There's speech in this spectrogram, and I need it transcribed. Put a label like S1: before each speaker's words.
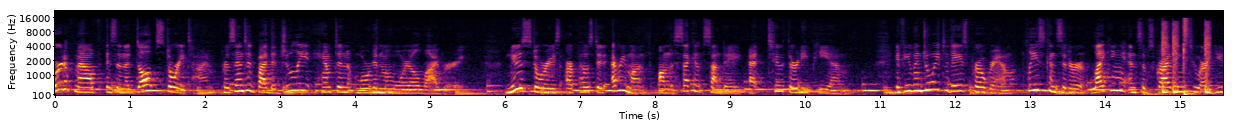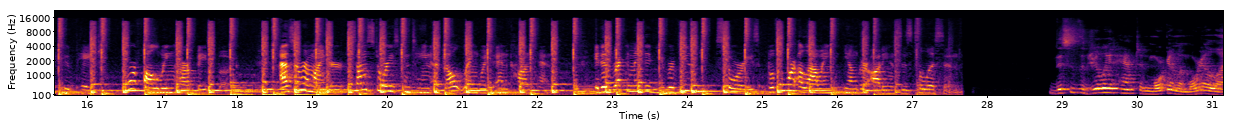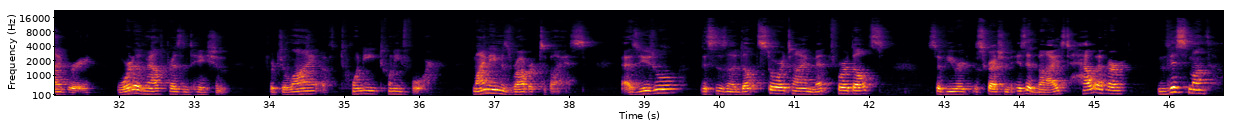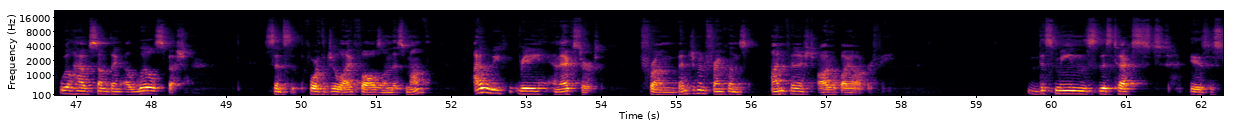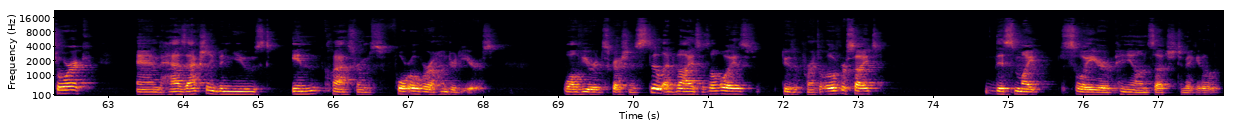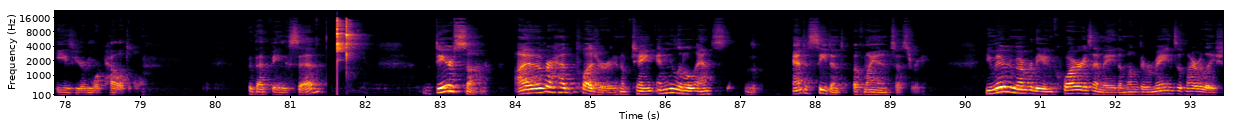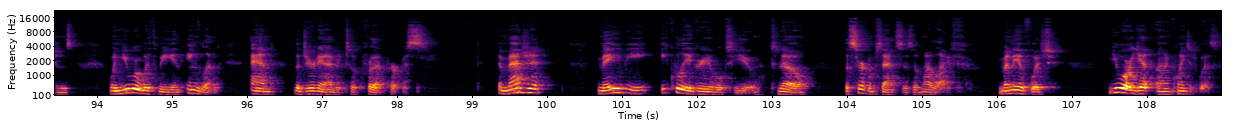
S1: Word of Mouth is an adult story time presented by the Juliette Hampton Morgan Memorial Library. News stories are posted every month on the second Sunday at 2:30 p.m. If you enjoyed today's program, please consider liking and subscribing to our YouTube page or following our Facebook. As a reminder, some stories contain adult language and content. It is recommended you review stories before allowing younger audiences to listen.
S2: This is the Juliette Hampton Morgan Memorial Library word of mouth presentation for July of 2024. My name is Robert Tobias. As usual, this is an adult story time meant for adults, so viewer discretion is advised. However, this month we'll have something a little special. Since the 4th of July falls on this month, I will be reading an excerpt from Benjamin Franklin's unfinished autobiography. This means this text is historic and has actually been used in classrooms for over a hundred years. While viewer discretion is still advised as always due to parental oversight, this might sway your opinion on such to make it a little easier and more palatable. With that being said, Dear son, I have ever had pleasure in obtaining any little antecedent of my ancestry. You may remember the inquiries I made among the remains of my relations when you were with me in England and the journey I undertook for that purpose. Imagine it may be equally agreeable to you to know the circumstances of my life, many of which you are yet unacquainted with,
